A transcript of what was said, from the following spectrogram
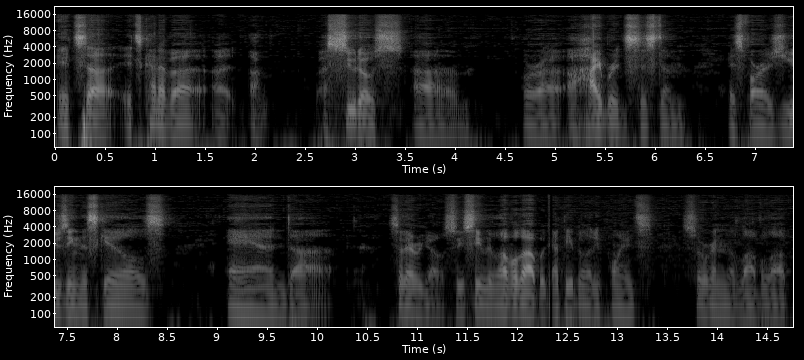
it's uh, it's kind of a a, a pseudo um, or a, a, hybrid system as far as using the skills, and uh, so there we go. So you see we leveled up, we got the ability points, so we're going to level up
